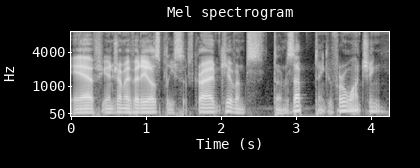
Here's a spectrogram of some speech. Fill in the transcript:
If you enjoy my videos, please subscribe, give them thumbs up. Thank you for watching.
